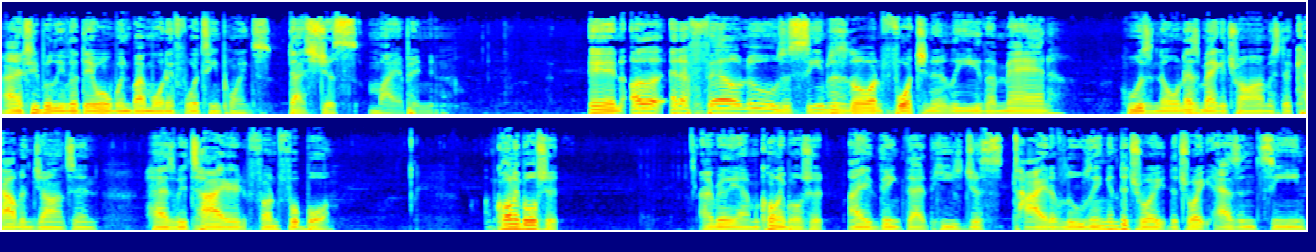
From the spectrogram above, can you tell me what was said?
I actually believe that they will win by more than 14 points. That's just my opinion. In other NFL news, it seems as though, unfortunately, the man who is known as Megatron, Mr. Calvin Johnson, has retired from football. I'm calling bullshit. I really am. I'm calling bullshit. I think that he's just tired of losing in Detroit. Detroit hasn't seen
